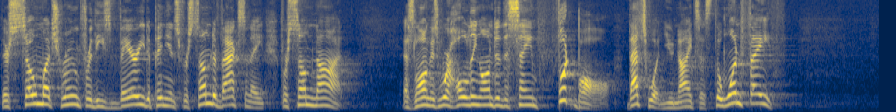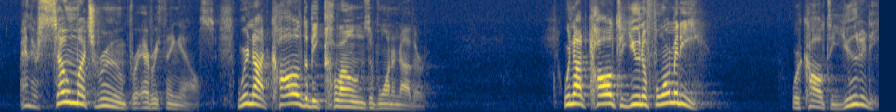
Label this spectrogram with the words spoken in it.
There's so much room for these varied opinions, for some to vaccinate, for some not. As long as we're holding on to the same football that's what unites us the one faith. And there's so much room for everything else. We're not called to be clones of one another. We're not called to uniformity. We're called to unity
